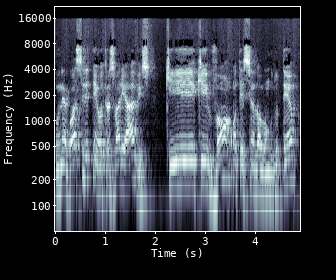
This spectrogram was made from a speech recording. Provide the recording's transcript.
o negócio ele tem outras variáveis que, que vão acontecendo ao longo do tempo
